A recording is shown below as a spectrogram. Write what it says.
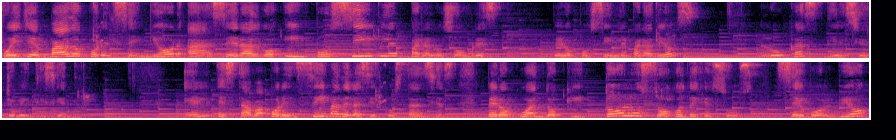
Fue llevado por el Señor a hacer algo imposible para los hombres, pero posible para Dios. Lucas 18:27. Él estaba por encima de las circunstancias, pero cuando quitó los ojos de Jesús, se volvió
